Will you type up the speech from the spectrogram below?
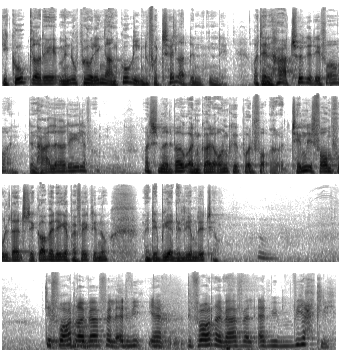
De googler det, men nu behøver de ikke engang google, den fortæller den den det. Og den har tykket det i forvejen. Den har lavet det hele for dem. Og så smider det bare ud, og den gør det rundkøb på et for, temmelig formfuldt dans. Det kan godt være, det ikke er perfekt endnu, men det bliver det lige om lidt jo. Det fordrer i hvert fald, at vi, ja, det fordrer i hvert fald, at vi virkelig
